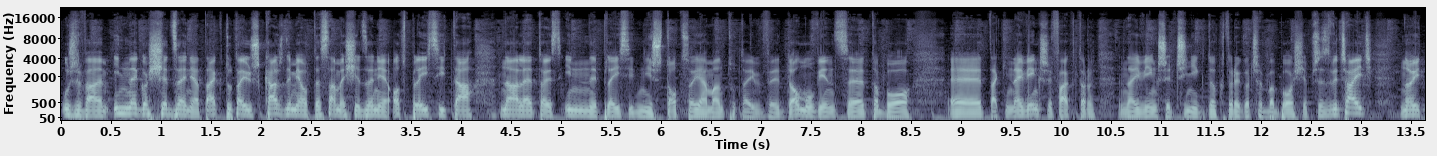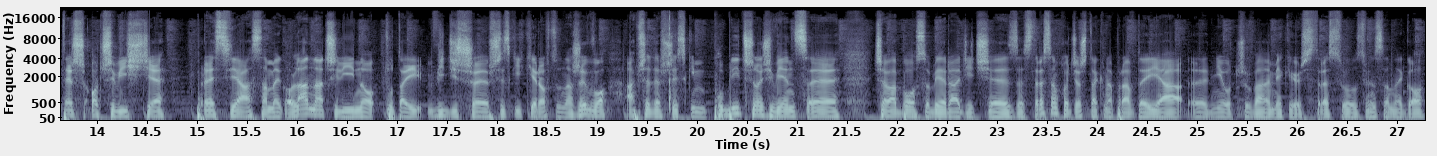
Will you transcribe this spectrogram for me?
używałem innego siedzenia, tak? Tutaj już każdy miał te same siedzenie od Playseata, no ale to jest inny Playseat niż to, co ja mam tutaj w domu, więc e, to było taki największy faktor, największy czynnik, do którego trzeba było się przyzwyczaić. No i też oczywiście presja samego lana, czyli no tutaj widzisz e, wszystkich kierowców na żywo, a przede wszystkim publiczność, więc e, trzeba było sobie radzić e, ze stresem, chociaż tak naprawdę ja nie odczuwałem jakiegoś stresu związanego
